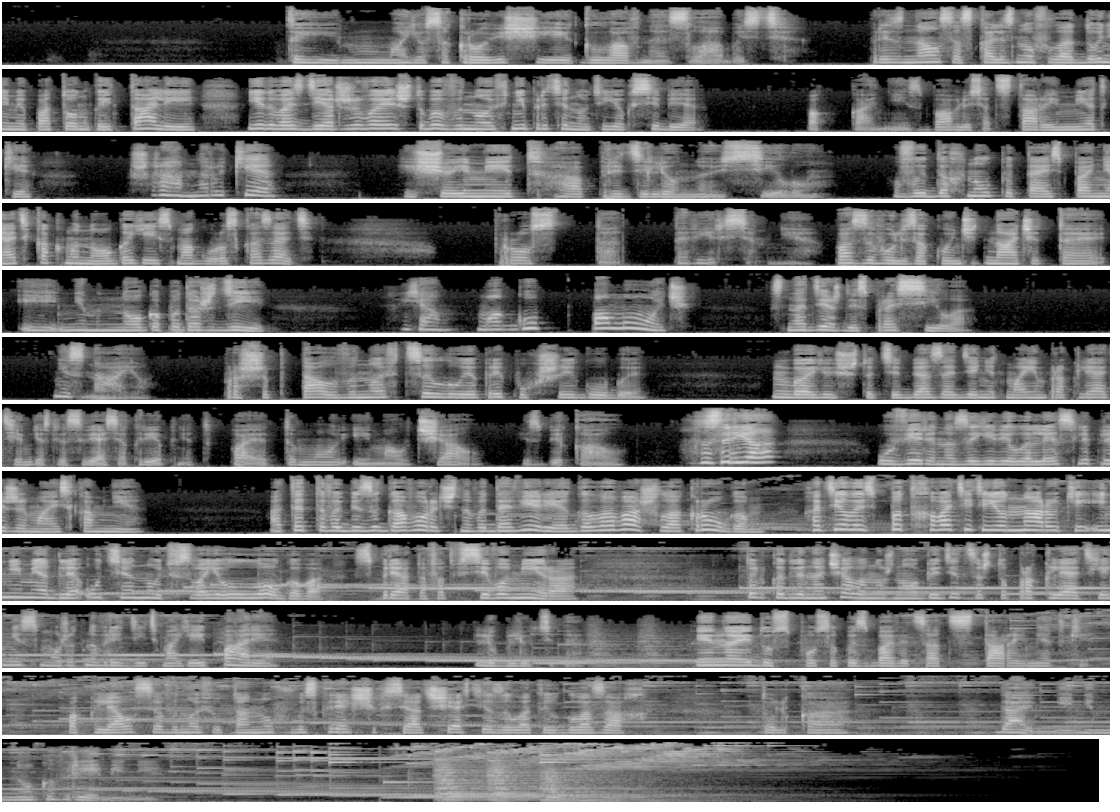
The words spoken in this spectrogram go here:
«Ты — мое сокровище и главная слабость», — признался, скользнув ладонями по тонкой талии, едва сдерживаясь, чтобы вновь не притянуть ее к себе. «Пока не избавлюсь от старой метки, шрам на руке еще имеет определенную силу». Выдохнул, пытаясь понять, как много ей смогу рассказать. «Просто доверься мне. Позволь закончить начатое и немного подожди». «Я могу помочь?» — с надеждой спросила. «Не знаю», — прошептал, вновь целуя припухшие губы. «Боюсь, что тебя заденет моим проклятием, если связь окрепнет, поэтому и молчал, избегал». «Зря!» Уверенно заявила Лесли, прижимаясь ко мне. От этого безоговорочного доверия голова шла кругом. Хотелось подхватить ее на руки и немедля утянуть в свое логово, спрятав от всего мира. Только для начала нужно убедиться, что проклятие не сможет навредить моей паре. «Люблю тебя и найду способ избавиться от старой метки», поклялся, вновь утонув в искрящихся от счастья золотых глазах. «Только Дай мне немного времени. Thank you.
